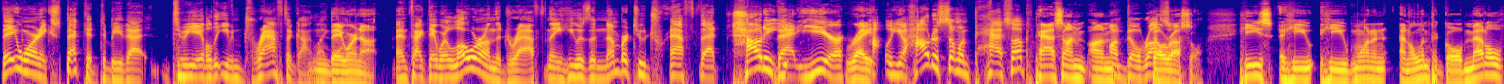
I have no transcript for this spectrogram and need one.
they weren't expected to be that to be able to even draft a guy like they that. were not. In fact, they were lower on the draft. And they, he was the number two draft that How do you- that year. Right. How, you know, how does someone pass up? pass on on, On Bill Russell. He's he he won an, an Olympic gold medal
